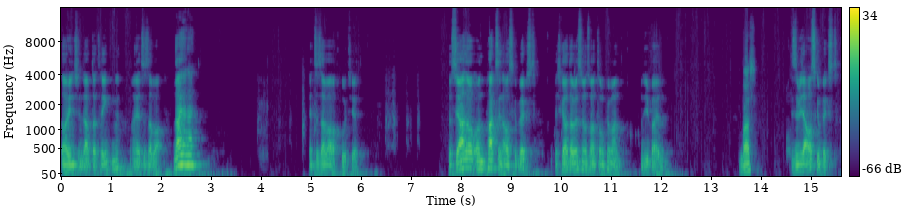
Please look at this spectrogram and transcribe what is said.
So, Hühnchen, darf da trinken. Und jetzt ist aber. Nein, nein, nein! Jetzt ist aber auch gut hier. Luciano und Pax sind ausgebüxt. Ich glaube, da müssen wir uns mal drum kümmern. Um die beiden. Was? Die sind wieder ausgebüxt.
